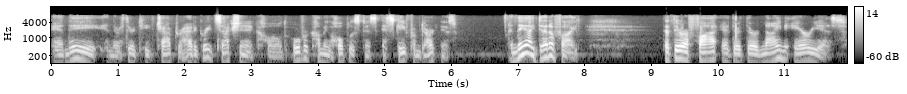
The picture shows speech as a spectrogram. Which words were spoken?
and they, in their 13th chapter, had a great section in it called Overcoming Hopelessness Escape from Darkness. And they identified that there are five, there, there are nine areas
